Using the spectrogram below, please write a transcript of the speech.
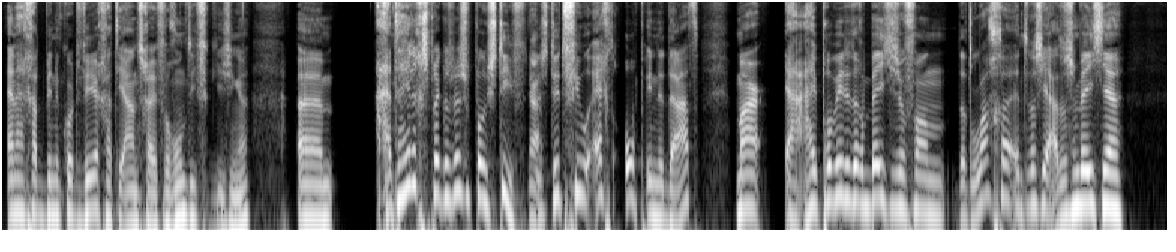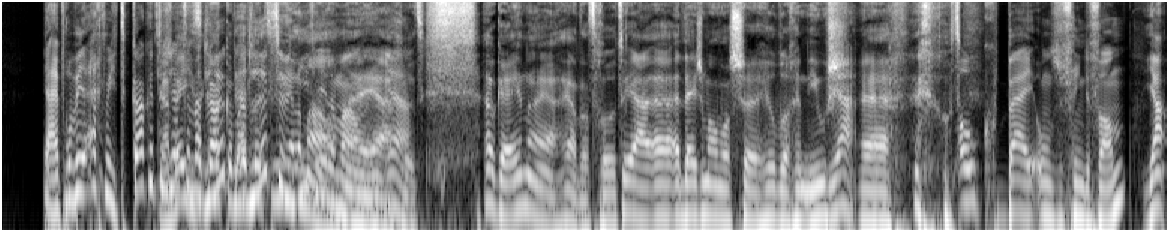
En hij gaat binnenkort weer gaat hij aanschrijven rond die verkiezingen. Ehm, het hele gesprek was best wel positief. Ja. Dus dit viel echt op, inderdaad. Maar ja, hij probeerde er een beetje zo van dat lachen. En het was, ja, het was een beetje. Ja, hij probeerde echt beetje te kakken te Ja, zetten. Maar het, te lukte, kakken, het lukte niet helemaal. Nee, ja, Ja. goed. Oké, nou ja, ja, dat goed. Ja, eh, deze man was eh, heel dag in het nieuws. Ja. Eh, goed. Ook bij onze vrienden van. Ja,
